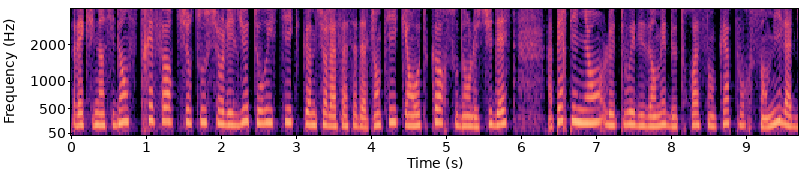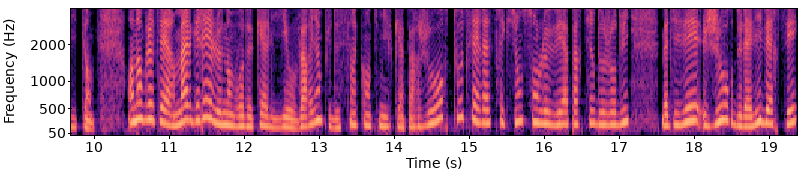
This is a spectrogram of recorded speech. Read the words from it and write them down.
avec une incidence très forte, surtout sur les lieux touristiques comme sur la façade atlantique, en Haute-Corse ou dans le sud-est. À Perpignan, le taux est désormais de 300 cas pour 100 000 habitants. En Angleterre, malgré le nombre de cas liés aux variants, plus de 50 000 cas par jour, toutes les restrictions sont levées à partir d'aujourd'hui, baptisé Jour de la liberté.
